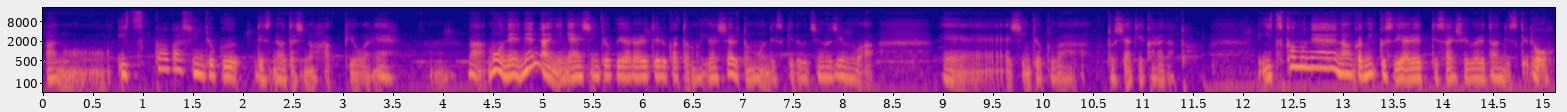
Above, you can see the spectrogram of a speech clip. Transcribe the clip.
あの5日が新曲ですね私の発表はね。うん、まあもうね年内にね新曲やられてる方もいらっしゃると思うんですけどうちのジムは、えー、新曲は年明けからだと。5日もねなんかミックスでやれって最初言われたんですけど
